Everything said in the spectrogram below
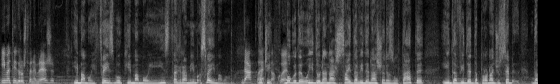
Imate i društvene mreže? Imamo i Facebook, imamo i Instagram, sve imamo. Dakle, znači, mogu da idu na naš sajt da vide naše rezultate i da vide da pronađu sebe, da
